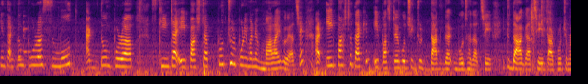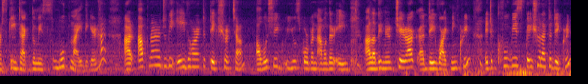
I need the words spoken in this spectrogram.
কিন্তু একদম পুরো স্মুথ একদম পুরো স্কিনটা এই পাশটা প্রচুর পরিমাণে মালাই হয়ে আছে। আর এই পাশটা দেখেন, এই পাশটায় হচ্ছে একটু দাগ দাগ বোঝা যাচ্ছে, একটু দাগ আছে, তারপর হচ্ছে আমার স্কিনটা একদমই স্মুথ না এই দিকের হ্যাঁ? আর আপনারা যদি এই ধরনের একটা টেক্সচার চান, অবশ্যই ইউজ করবেন আমাদের এই আলাদিনের চেরাক ডে হোয়াইটনিং ক্রিম এটা খুবই স্পেশাল একটা ডে ক্রিম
